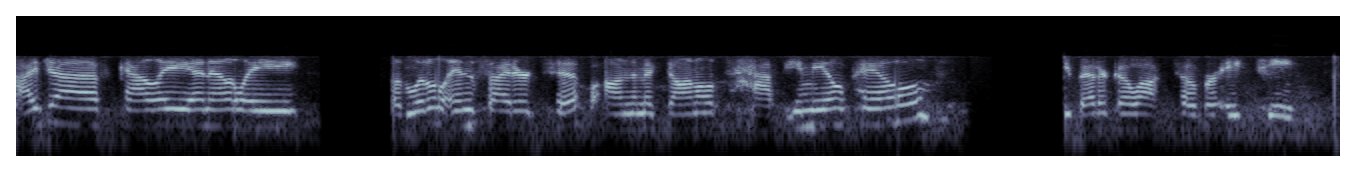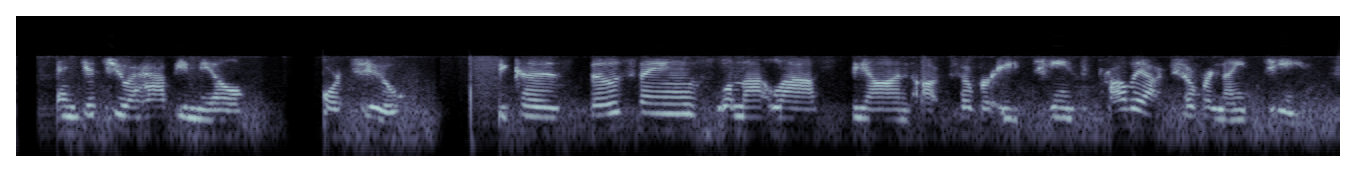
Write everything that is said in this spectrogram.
Hi, Jeff, Callie, and Ellie. A little insider tip on the McDonald's Happy Meal pails. You better go October 18th and get you a Happy Meal or two because those things will not last beyond October 18th, probably October 19th.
